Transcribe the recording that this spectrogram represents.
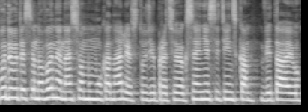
Ви дивитеся новини на сьомому каналі. В студії працює Ксенія Сітінська. Вітаю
